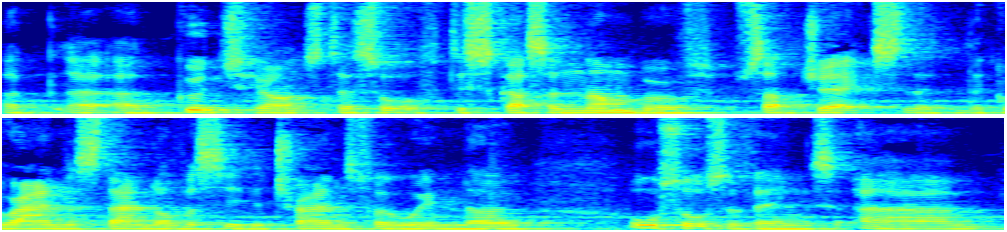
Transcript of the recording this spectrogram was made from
a, a, good chance to sort of discuss a number of subjects, the, the grandstand, obviously, the transfer window, all sorts of things. Um,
